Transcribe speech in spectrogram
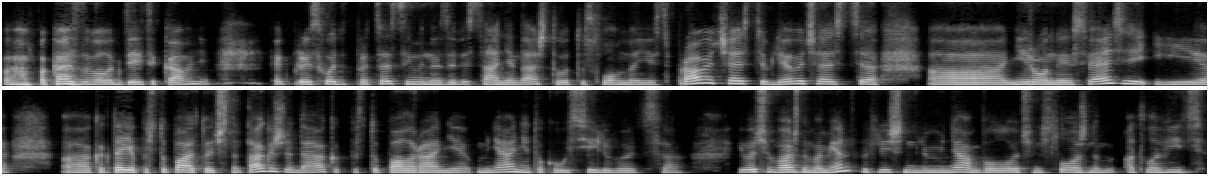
а, показывала, где эти камни, как происходит процесс именно зависания, да, что вот условно есть в правой части, в левой части а, нейронные связи, и а, когда я поступаю точно так же, да, как поступала ранее, у меня они только усиливаются. И очень важный момент, вот лично для меня был очень сложным отловить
